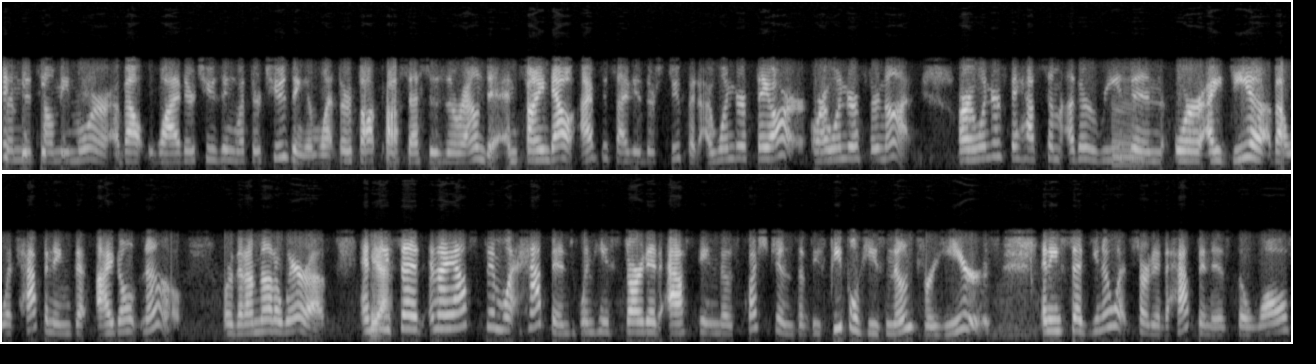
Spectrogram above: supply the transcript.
them to tell me more about why they're choosing what they're choosing and what their thought process is around it and find out. I've decided they're stupid. I wonder if they are, or I wonder if they're not, or I wonder if they have some other hmm. reason mm. or idea about what's happening that I don't know. Or that I'm not aware of. And Yeah. he said, and I asked him what happened when he started asking those questions of these people he's known for years. And he said, you know what started to happen is the walls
